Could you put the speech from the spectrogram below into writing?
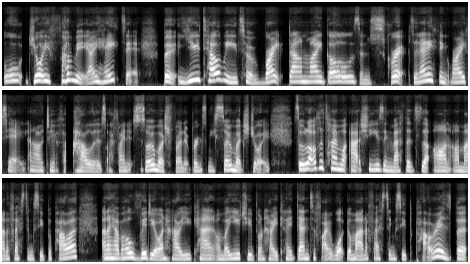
all joy from me. I hate it. But you tell me to write down my goals and scripts and anything writing, and I'll do it for hours. I find it so much fun. It brings me so much joy. So, a lot of the time, we're actually using methods that aren't our manifesting superpower. And I have a whole video on how you can, on my YouTube, on how you can identify what your manifesting superpower is. But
